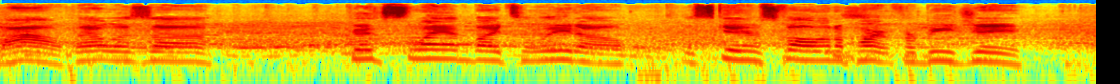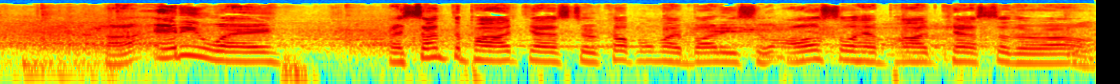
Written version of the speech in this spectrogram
wow, that was a good slam by Toledo. This game's falling apart for BG. Uh, anyway, I sent the podcast to a couple of my buddies who also have podcasts of their own.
